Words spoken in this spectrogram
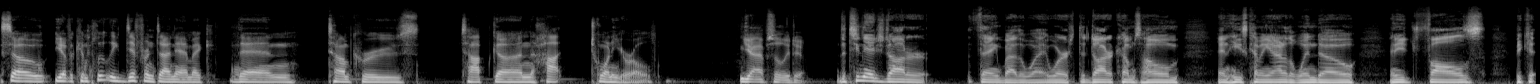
so you have a completely different dynamic than Tom Cruise, Top Gun, hot twenty year old. Yeah, absolutely do. the teenage daughter thing, by the way, where the daughter comes home and he's coming out of the window and he falls because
